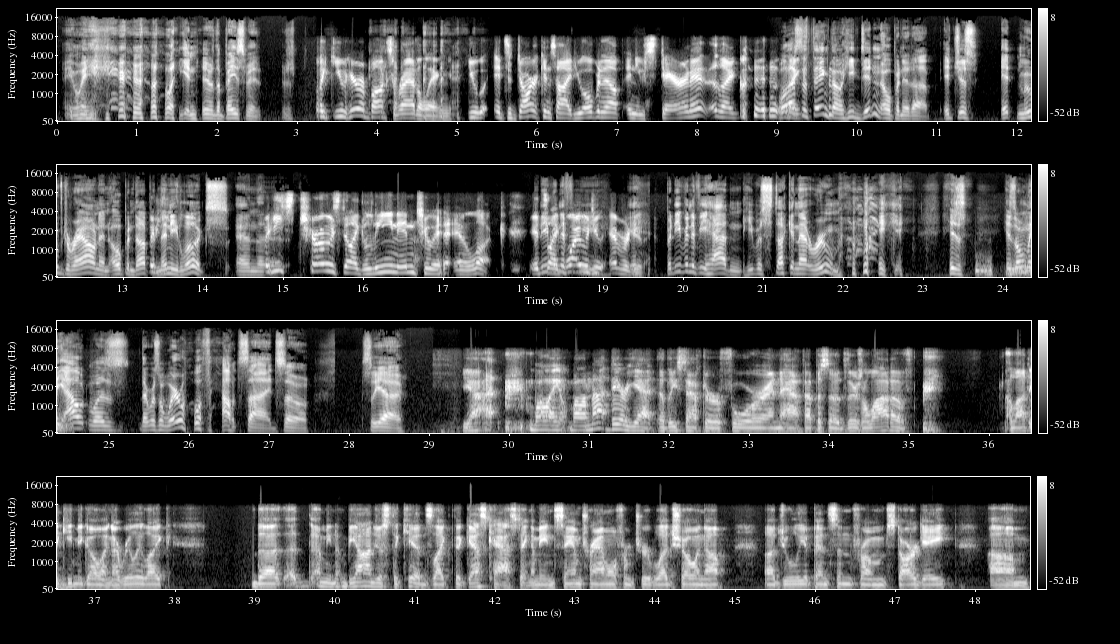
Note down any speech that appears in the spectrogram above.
when like into the basement. Just- like you hear a box rattling you it's dark inside you open it up and you stare in it like Well, that's the thing, though. He didn't open it up. It just it moved around and opened up, But and then he looks, and the, but he chose to like lean into it and look it's like why would you ever do that But even if he hadn't, he was stuck in that room. like his his only out was there was a werewolf outside. So so yeah, Yeah, while I while I'm not there yet, at least after four and a half episodes, there's a lot of a lot to keep me going. I really like the I mean beyond just the kids, like the guest casting. I mean Sam Trammell from True Blood showing up, uh, Julia Benson from Stargate, um,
